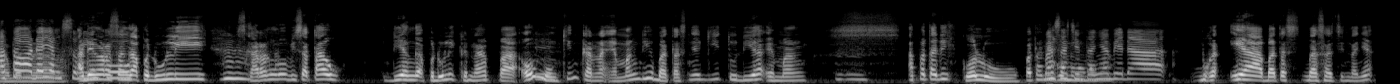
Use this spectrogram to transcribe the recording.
Ah, atau ada benar. yang ada yang selingkuh. nggak peduli sekarang lu bisa tahu dia nggak peduli kenapa oh Iya. mungkin karena emang dia batasnya gitu dia emang Mm-mm. apa tadi gue lupa tadi bahasa cintanya ngomong beda bukan iya batas bahasa cintanya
